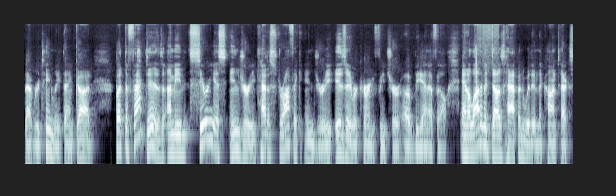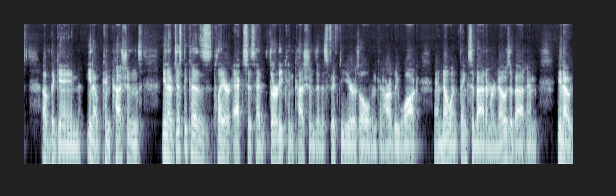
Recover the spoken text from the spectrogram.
that routinely, thank God. But the fact is, I mean, serious injury, catastrophic injury is a recurring feature of the NFL. And a lot of it does happen within the context of the game, you know, concussions. You know, just because player X has had 30 concussions and is 50 years old and can hardly walk and no one thinks about him or knows about him, you know,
